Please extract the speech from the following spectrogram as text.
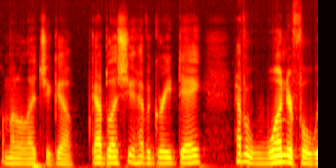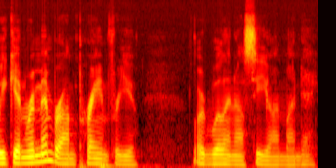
I'm going to let you go. God bless you. Have a great day. Have a wonderful weekend. Remember, I'm praying for you. Lord willing, I'll see you on Monday.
